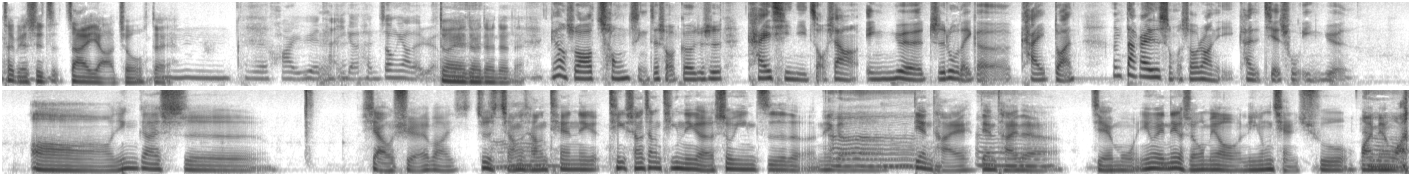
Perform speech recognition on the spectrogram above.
特别是在亚洲。对，嗯，就是华语乐坛一个很重要的人物。对对对对对。刚刚说到《憧憬》这首歌，就是开启你走向音乐之路的一个开端。那大概是什么时候让你开始接触音乐的？哦，应该是小学吧，就是常常听那个、听，常常听那个收音机的那个嗯电台、电台的节目，因为那个时候没有零用钱出外面玩，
